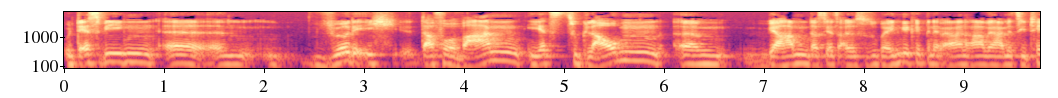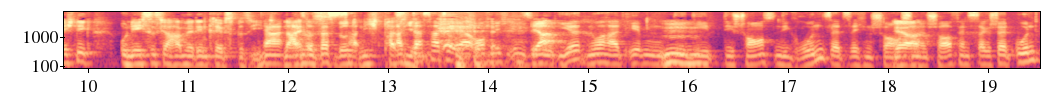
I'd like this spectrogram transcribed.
Und deswegen äh, ähm, würde ich davor warnen, jetzt zu glauben, ähm, wir haben das jetzt alles super hingekriegt mit der RNA, wir haben jetzt die Technik und nächstes Jahr haben wir den Krebs besiegt. Ja, Nein, also das, das, wird nicht passieren. Also das hatte er auch nicht insinuiert, ja. nur halt eben mhm. die, die, die Chancen, die grundsätzlichen Chancen ja. ins Schaufenster gestellt. Und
